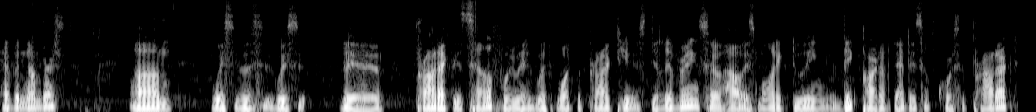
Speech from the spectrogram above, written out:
have in numbers. Um, with with with the product itself, with, with what the product team is delivering. So how is Mautic doing? A big part of that is, of course, the product.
